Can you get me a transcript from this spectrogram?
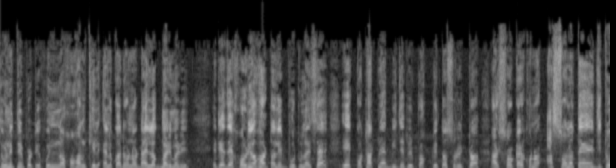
দুৰ্নীতিৰ প্ৰতি শূন্য সহনশীল এনেকুৱা ধৰণৰ ডাইলগ মাৰি মাৰি এতিয়া যে সৰিয়হৰ তলিত ভূত ওলাইছে এই কথাটোৱে বিজেপিৰ প্ৰকৃত চৰিত্ৰ আৰু চৰকাৰখনৰ আচলতে যিটো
